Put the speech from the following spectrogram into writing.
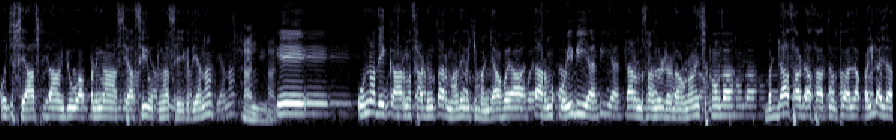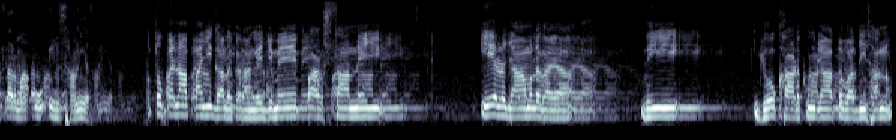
ਕੁਝ ਸਿਆਸਤਦਾਨ ਜੋ ਆਪਣੀਆਂ ਸਿਆਸੀ ਰੋਟੀਆਂ ਸੇਕਦੇ ਆ ਨਾ ਹਾਂਜੀ। ਇਹ ਉਹਨਾਂ ਦੇ ਕਾਰਨ ਸਾਨੂੰ ਧਰਮਾਂ ਦੇ ਵਿੱਚ ਵੰਡਿਆ ਹੋਇਆ। ਧਰਮ ਕੋਈ ਵੀ ਹੈ ਧਰਮ ਸਾਨੂੰ ਲੜਾਉਣਾ ਨਹੀਂ ਸਿਖਾਉਂਦਾ। ਵੱਡਾ ਸਾਡਾ ਸਭ ਤੋਂ ਪਹਿਲਾ ਜਿਹੜਾ ਧਰਮ ਆ ਉਹ ਇਨਸਾਨੀਅਤ ਸਭ ਤੋਂ ਪਹਿਲਾਂ ਆਪਾਂ ਜੀ ਗੱਲ ਕਰਾਂਗੇ ਜਿਵੇਂ ਪਾਕਿਸਤਾਨ ਨੇ ਜੀ ਇਹ ਇਲਜ਼ਾਮ ਲਗਾਇਆ ਵੀ ਜੋ ਖਾੜਕੂ ਜਾਂ ਅੱਤਵਾਦੀ ਸਨ,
